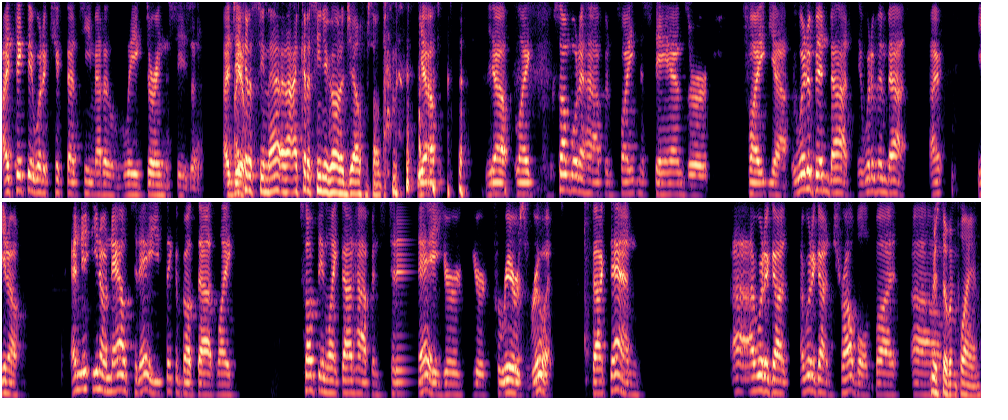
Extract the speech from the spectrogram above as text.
I think they would have kicked that team out of the league during the season. I do. I could have seen that, and I could have seen you going to jail for something. yeah, yeah, like something would have happened, fight in the stands or fight. Yeah, it would have been bad. It would have been bad. I, you know, and you know now today you think about that like something like that happens today, your your career's ruined. Back then, I would have got I would have got in trouble, but um, you would still been playing.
